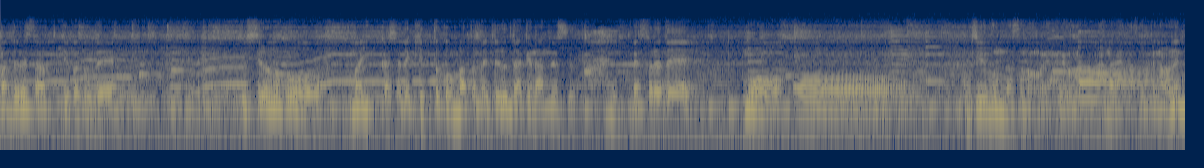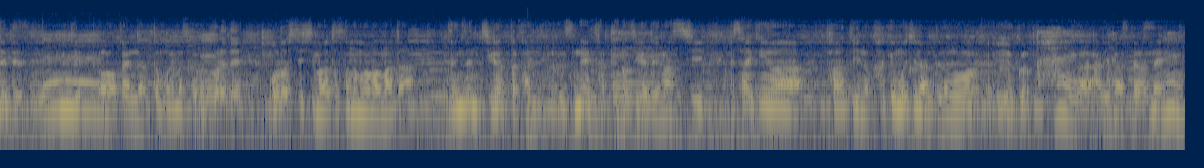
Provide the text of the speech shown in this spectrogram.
まあ、ドレスアップということで後ろの方を、まあ、1箇所でキュッとこうまとめてるだけなんです、はい、でそれでもう十分なそのやはり華やかさっていうのがね出てね。お分かりになると思いますけど、えー、これで下ろしてしまうとそのまままた全然違った感じのですね形が出ますし、えー、最近はパーティーの掛け持ちなんていうのもよくありますからね。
